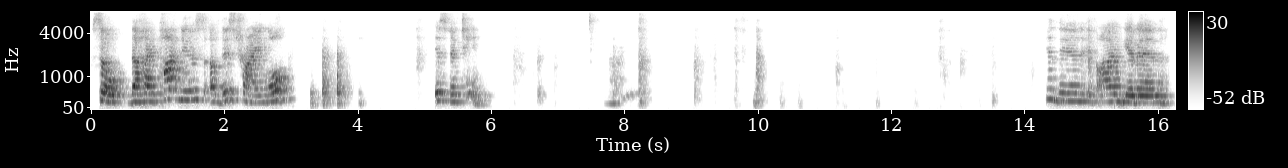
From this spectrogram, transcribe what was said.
So the hypotenuse of this triangle is fifteen. And then if I'm given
